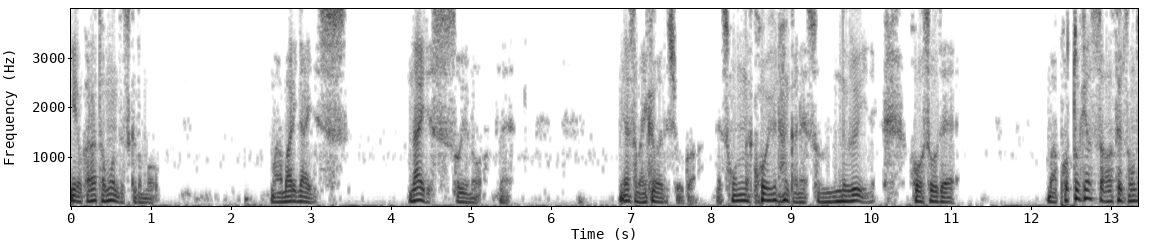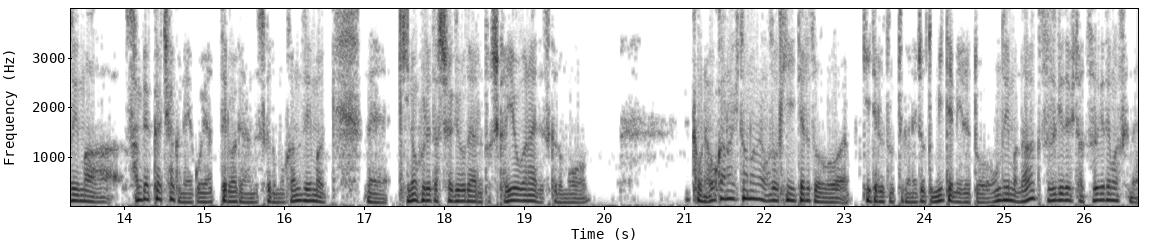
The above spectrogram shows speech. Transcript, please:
いいのかなと思うんですけども、まあ、あまりないです。ないです、そういうの。ね。皆様いかがでしょうか。そんな、こういうなんかね、そのぬるいね、放送で、まあ、ポッドキャスト合わせると本当にまあ、300回近くね、こうやってるわけなんですけども、完全にまあ、ね、気の触れた作業であるとしか言いようがないですけども、結構ね、他の人のね、放送聞いてると、聞いてるとっていうかね、ちょっと見てみると、本当に今長く続けてる人は続けてますね。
